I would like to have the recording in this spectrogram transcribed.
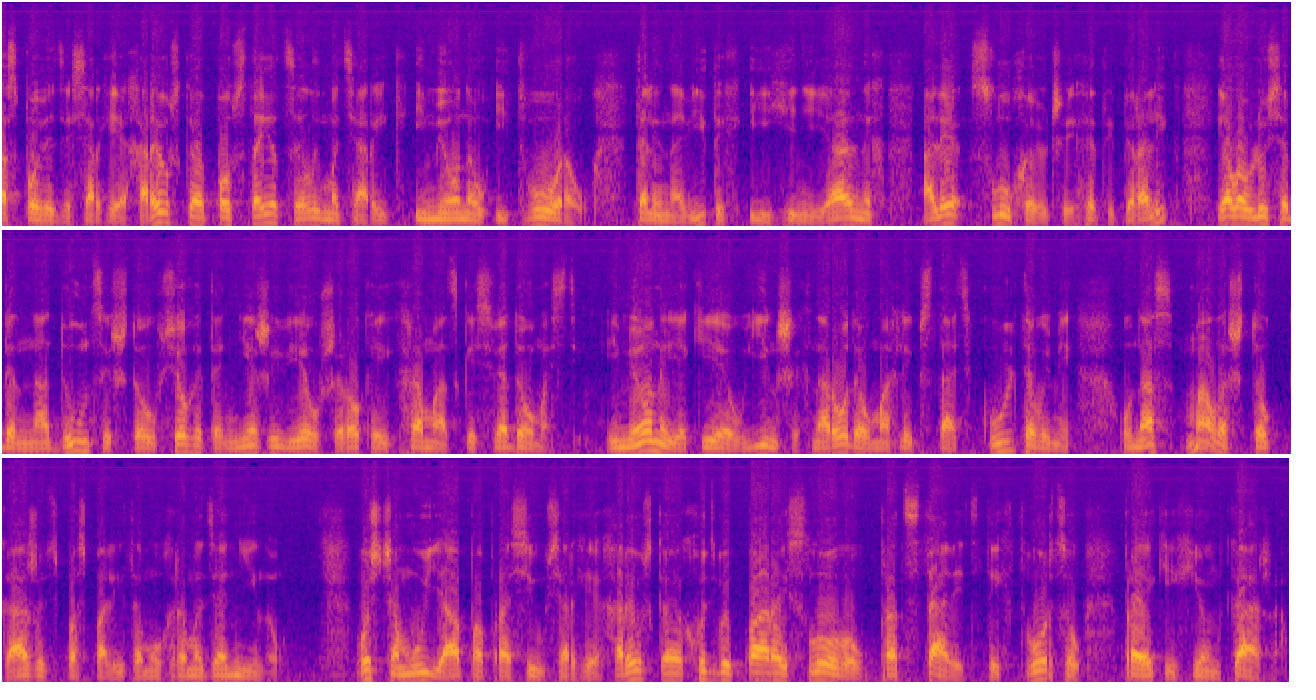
расповедзе Сергея Харэўска паўстае цэлы мацярык імёнаў і твораў, таленавітых і геніяльных, але слухаючы гэты пералік, я лаўлю сябе на думцы, што ўсё гэта не жыве ў шырокай грамадскай свядомасці. Імёны, якія ў іншых народаў маглі б стаць культавымі, у нас мала што кажуць паспалітаму грамадзяніну. Вось чаму я папрасіў Сергея Харэўска хоць бы парай словаў прадставіць тых творцаў, пра якіх ён кажа.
